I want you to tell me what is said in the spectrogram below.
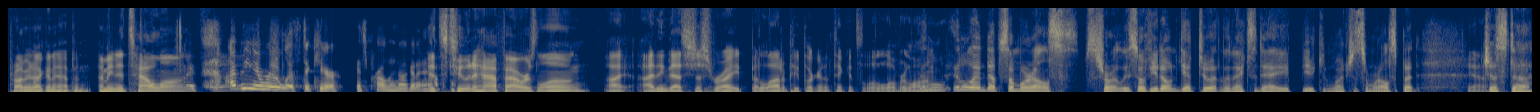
Probably not going to happen. I mean, it's how long? It's, uh, I'm being realistic here. It's probably not going to happen. it's two and a half hours long. I, I think that's just right, but a lot of people are going to think it's a little overlong. it'll, it'll end up somewhere else shortly. So if you don't get to it in the next day, you can watch it somewhere else. But Yeah. just uh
